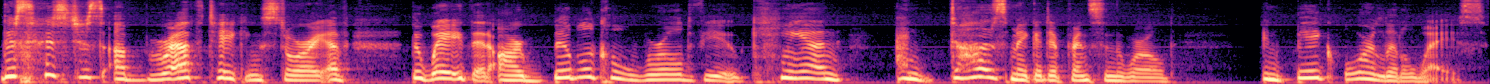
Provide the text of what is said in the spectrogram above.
This is just a breathtaking story of the way that our biblical worldview can and does make a difference in the world in big or little ways.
